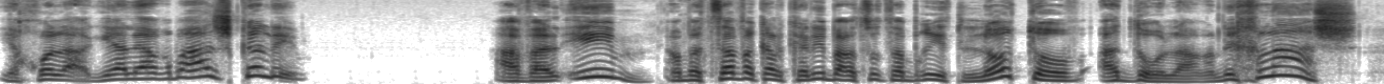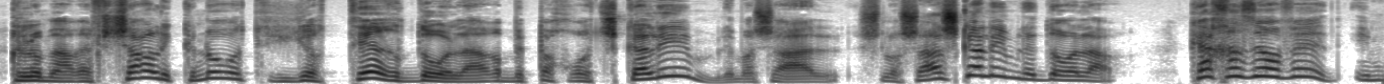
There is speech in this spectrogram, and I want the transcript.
יכול להגיע לארבעה שקלים. אבל אם המצב הכלכלי בארצות הברית לא טוב, הדולר נחלש. כלומר, אפשר לקנות יותר דולר בפחות שקלים, למשל, שלושה שקלים לדולר. ככה זה עובד עם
